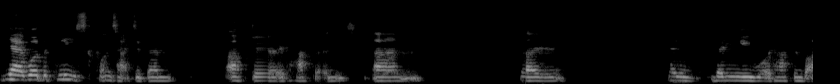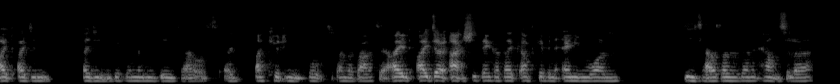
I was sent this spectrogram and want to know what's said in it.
yeah, well, the police contacted them after it happened. Um, so they they knew what had happened, but I, I didn't I didn't give them any details. I, I couldn't talk to them about it. I, I don't actually think I've like I've given anyone details other than a counsellor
